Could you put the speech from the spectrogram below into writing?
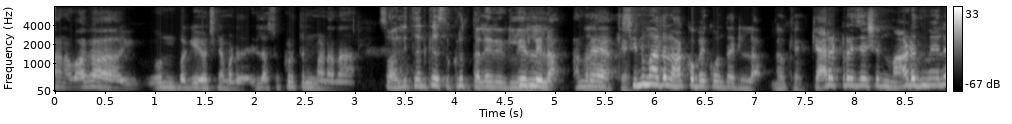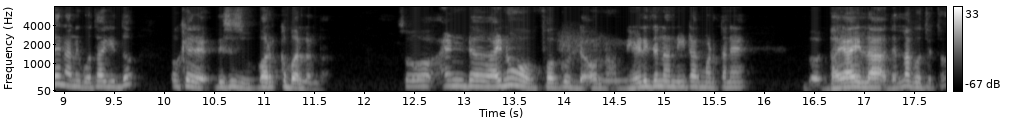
ನಾನು ಅವಾಗ ಇವನ್ ಬಗ್ಗೆ ಯೋಚನೆ ಮಾಡಿದೆ. ಇಲ್ಲ ಸುಕೃತನ್ ಮಾಡೋಣ. ಸೊ ಅಲ್ಲಿ ತನಕ ಸುಕೃತ್ ತಲೆ ಇರ್ಲಿಲ್ಲ. ಅಂದ್ರೆ ಸಿನಿಮಾದಲ್ಲಿ ಹಾಕೋಬೇಕು ಅಂತ ಇರಲಿಲ್ಲ. ಓಕೆ ಕ್ಯಾರೆಕ್ಟರೈಸೇಷನ್ ಮಾಡಿದ್ಮೇಲೆ ನನಗೆ ಗೊತ್ತಾಗಿದ್ದು ಓಕೆ ದಿಸ್ ಇಸ್ ವರ್ಕಬಲ್ ಅಂತ. So and I know for good ಅವ್ನು ಅವ್ನು ಹೇಳಿದ್ದೆ ನಾನು ನೀಟಾಗಿ ಮಾಡ್ತಾನೆ. ಭಯ ಇಲ್ಲ ಅದೆಲ್ಲ ಗೊತ್ತಿತ್ತು.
